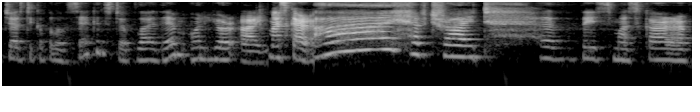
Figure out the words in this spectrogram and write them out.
just a couple of seconds to apply them on your eye. Mascara. I have tried this mascara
